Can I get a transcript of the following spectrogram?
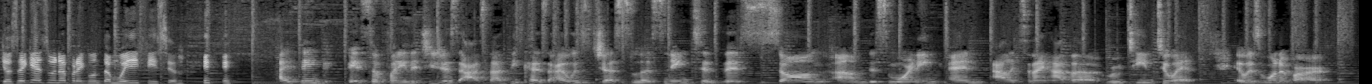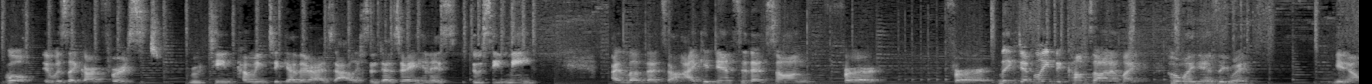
Yo sé que es una pregunta muy difícil. I think it's so funny that you just asked that because I was just listening to this song um, this morning, and Alex and I have a routine to it. It was one of our, well, it was like our first routine coming together as Alex and Desiree and as Tu Si Me. I love that song. I could dance to that song for, for like definitely if it comes on, I'm like, who am I dancing with? You know,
